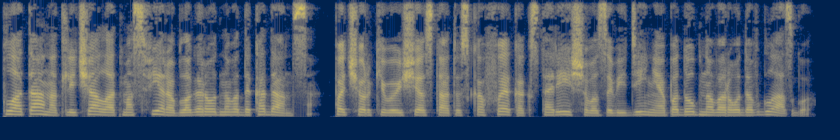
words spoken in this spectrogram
Платан отличала атмосфера благородного декаданса, подчеркивающая статус кафе как старейшего заведения подобного рода в Глазго.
